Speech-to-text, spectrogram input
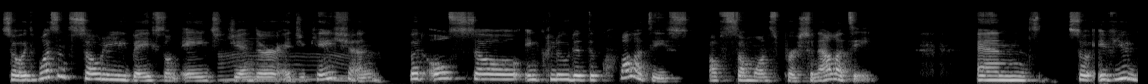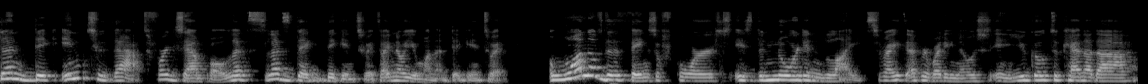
So it wasn't solely based on age, gender, ah. education, but also included the qualities of someone's personality. And So if you then dig into that, for example, let's let's dig dig into it. I know you want to dig into it. One of the things, of course, is the Northern Lights, right? Everybody knows eh, you go to Canada,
